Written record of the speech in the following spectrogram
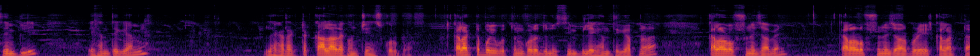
সিম্পলি এখান থেকে আমি লেখাটা একটা কালার এখন চেঞ্জ করব। কালারটা পরিবর্তন করার জন্য সিম্পলি এখান থেকে আপনারা কালার অপশনে যাবেন। কালার অপশনে যাওয়ার পরে এর কালারটা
